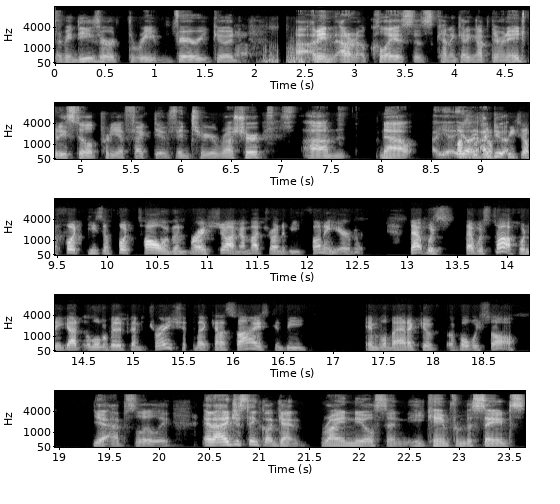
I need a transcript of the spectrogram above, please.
I mean, these are three very good. Uh, I mean, I don't know. Calais is kind of getting up there in age, but he's still a pretty effective interior rusher. Um, now, you know, he's, I a, do. He's a foot. He's a foot taller than Bryce Young. I'm not trying to be funny here, but that was that was tough when he got a little bit of penetration. That kind of size can be emblematic of, of what we saw. Yeah, absolutely. And I just think again, Ryan Nielsen, he came from the Saints.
